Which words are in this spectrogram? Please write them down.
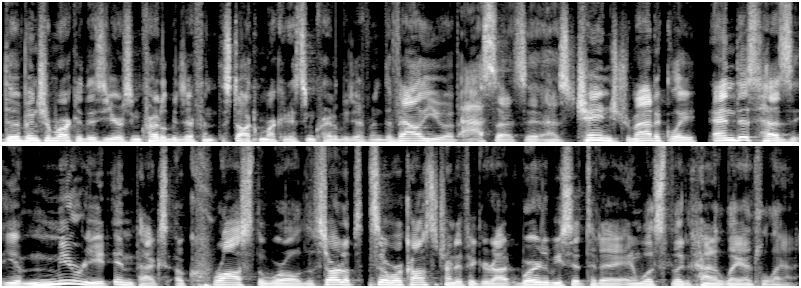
The venture market this year is incredibly different. The stock market is incredibly different. The value of assets it has changed dramatically, and this has you know, myriad impacts across the world of startups. So we're constantly trying to figure out where do we sit today and what's the kind of lay of the land.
